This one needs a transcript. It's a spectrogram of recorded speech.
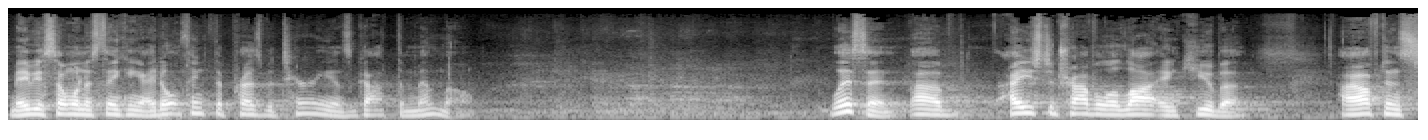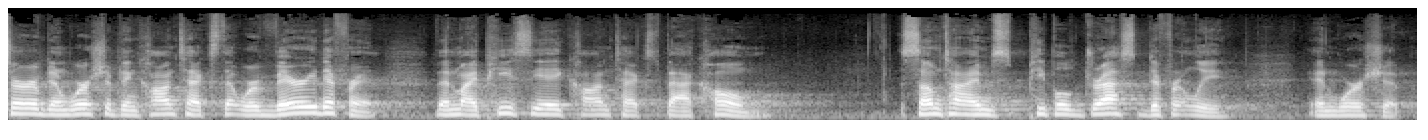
Maybe someone is thinking, I don't think the Presbyterians got the memo. Listen, uh, I used to travel a lot in Cuba. I often served and worshiped in contexts that were very different than my PCA context back home. Sometimes people dressed differently in worship.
